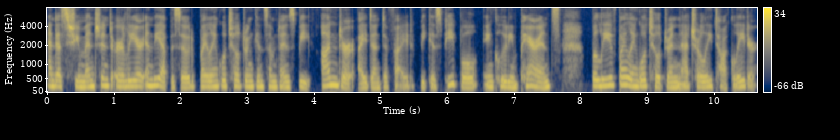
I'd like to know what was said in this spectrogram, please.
And as she mentioned earlier in the episode, bilingual children can sometimes be under identified because people, including parents, believe bilingual children naturally talk later.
